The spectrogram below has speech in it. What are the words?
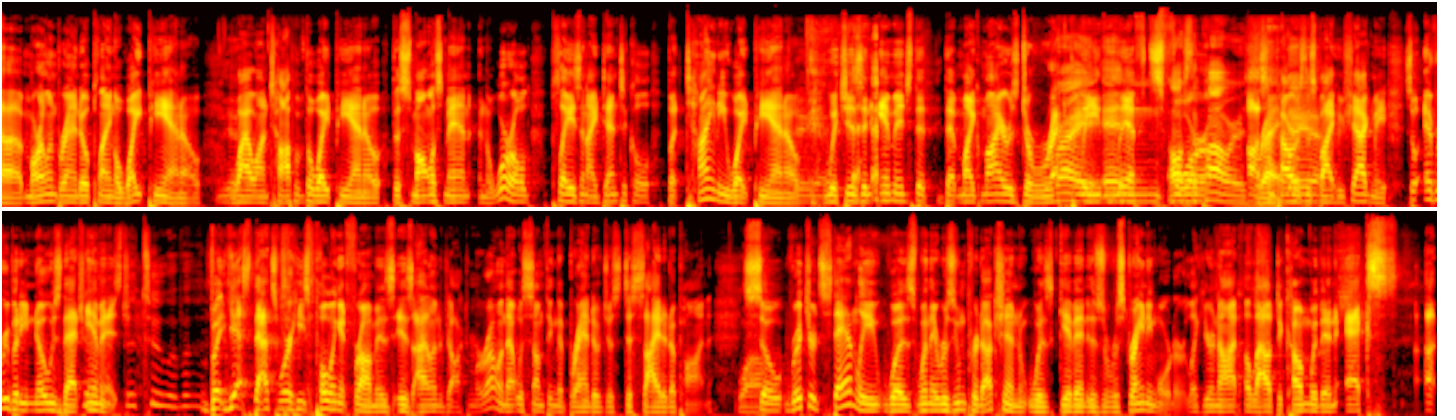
uh, Marlon Brando playing a white piano, while on top of the white piano, the smallest man in the world plays an identical but tiny white piano, which is an image that, that Mike Myers directly Right, and lifts Austin for Powers. Austin Right. Powers, Yeah, the spy who shagged me. So everybody knows that image. The two of us. But yes, that's where he's pulling it from is is Island of Dr. Moreau, and that was something that Brando just decided upon. Wow. So Richard Stanley was when they resumed production was given there's a restraining order, like you're not allowed to come within X uh,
